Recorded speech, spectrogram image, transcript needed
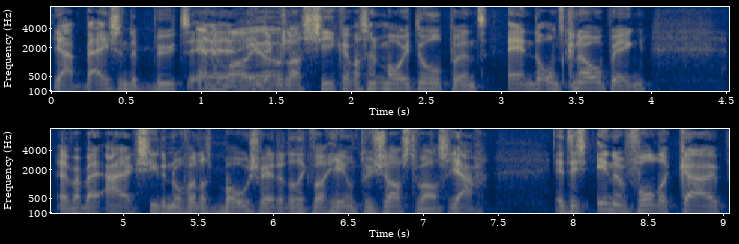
ja, bij zijn debuut En eh, mooie in de klassieker was een mooi doelpunt. En de ontknoping. Eh, waarbij Ajax er nog wel eens boos werden dat ik wel heel enthousiast was. Ja, het is in een volle kuip.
